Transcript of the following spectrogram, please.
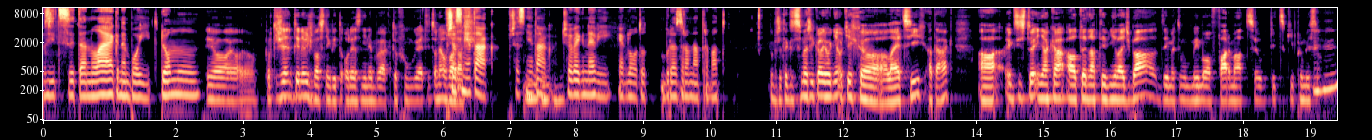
Vzít si ten lék nebo jít domů. Jo, jo, jo. Protože ty nevíš vlastně, kdy to odezní nebo jak to funguje, ty to neovládáš. Přesně tak, přesně hmm tak. Hmm. Člověk neví, jak dlouho to bude zrovna trvat. Dobře, tak jsme říkali hodně o těch uh, lécích a tak. A existuje i nějaká alternativní léčba, dejme tomu mimo farmaceutický průmysl? Mm-hmm.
